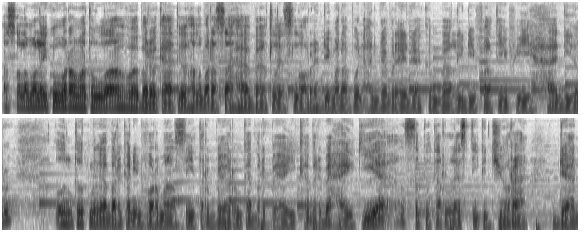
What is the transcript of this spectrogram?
Assalamualaikum warahmatullahi wabarakatuh. Halo para sahabat Leslor di mana pun anda berada kembali di TV hadir Untuk mengabarkan informasi terbaru kabar baik, kabar bahagia seputar Lesti Kejora dan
